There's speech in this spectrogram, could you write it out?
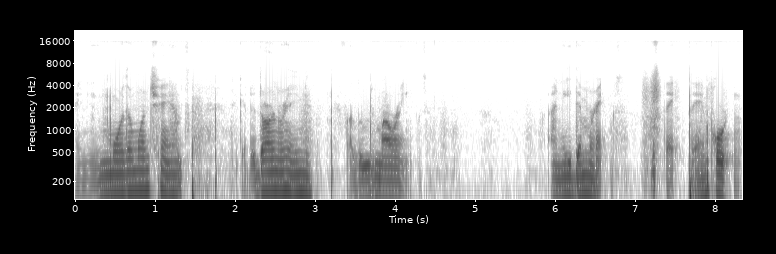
I need more than one chance to get a darn ring if I lose my rings. I need them rings. They they important.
